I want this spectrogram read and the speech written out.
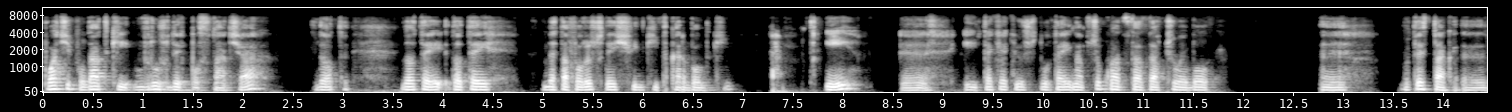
płaci podatki w różnych postaciach do, do, tej, do tej metaforycznej świnki skarbonki. I, e, I tak jak już tutaj na przykład zaznaczyłem, bo, e, bo to jest tak, e,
